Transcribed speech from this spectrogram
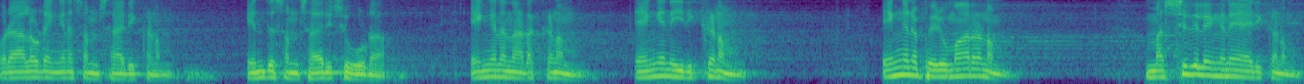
ഒരാളോട് എങ്ങനെ സംസാരിക്കണം? എന്ത് സംസാരിച്ചുകൂടാ? എങ്ങനെ നടക്കണം? എങ്ങനെ ഇരിക്കണം? എങ്ങനെ പെരുമാറണം? മസ്ജിദിൽ എങ്ങനെ ആയിരിക്കണം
